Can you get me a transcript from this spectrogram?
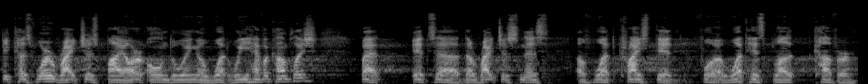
because we're righteous by our own doing of what we have accomplished, but it's uh, the righteousness of what Christ did for what his blood cover.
